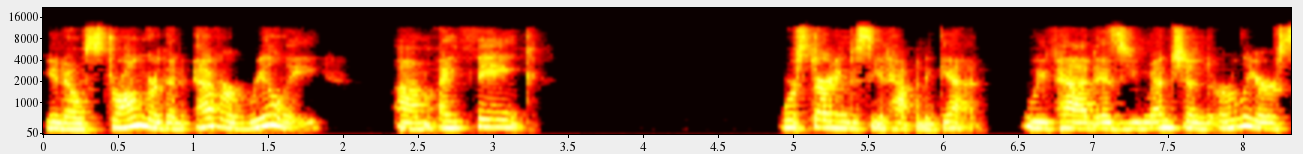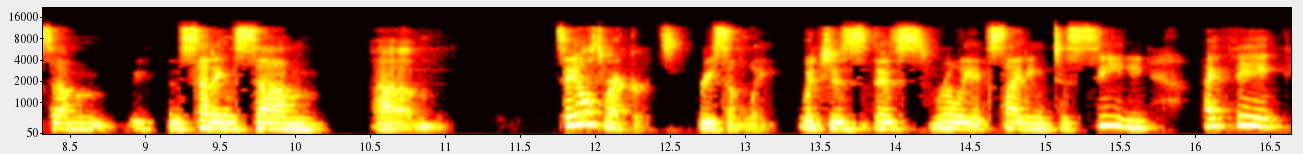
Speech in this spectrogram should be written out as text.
you know stronger than ever. Really, um, I think we're starting to see it happen again we've had, as you mentioned earlier, some we've been setting some um, sales records recently, which is is really exciting to see. I think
